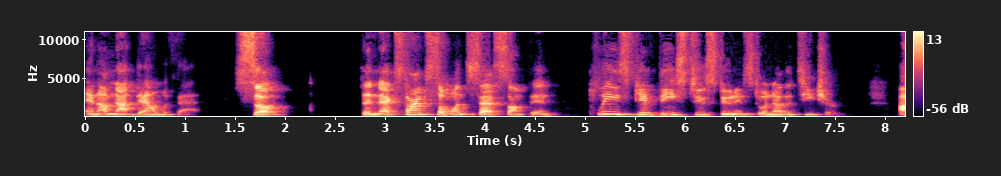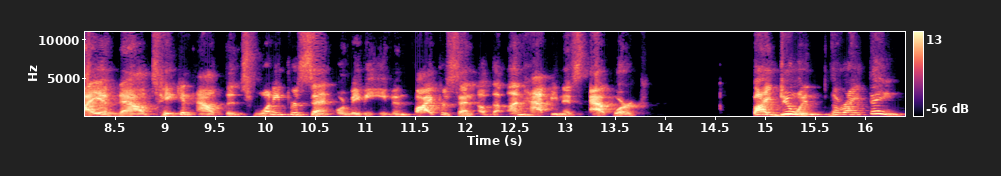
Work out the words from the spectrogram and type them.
And I'm not down with that. So the next time someone says something, please give these two students to another teacher I have now taken out the 20% or maybe even 5% of the unhappiness at work by doing the right thing.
